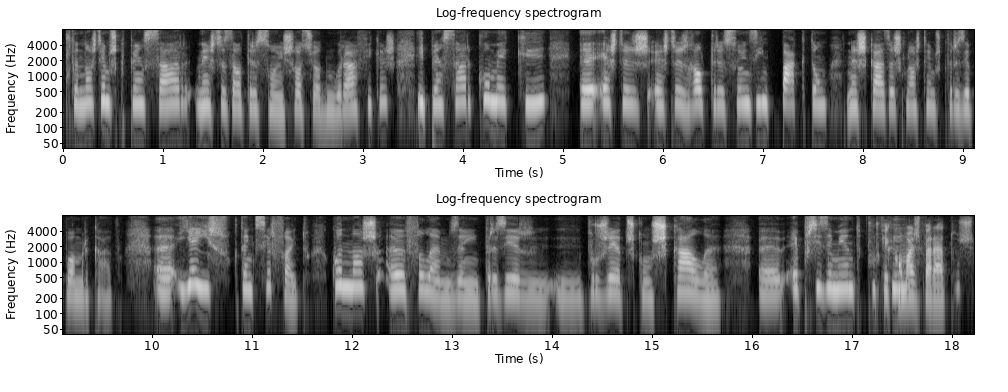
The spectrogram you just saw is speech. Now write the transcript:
Portanto, nós temos que pensar nestas alterações sociodemográficas e pensar como é que uh, estas, estas alterações impactam nas casas que nós temos que trazer para o mercado. Uh, e é isso que tem que ser feito. Quando nós uh, falamos em trazer projetos com escala, é precisamente porque. Ficam mais baratos?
